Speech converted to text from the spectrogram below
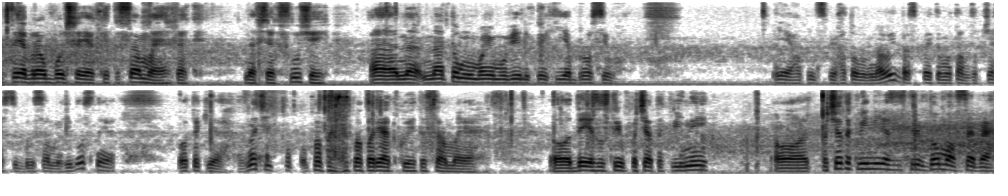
Це я брав більше як це саме, так, на всяк случай. А на, на тому моєму велику, який я бросив, я його, в принципі, готовив на виброс, поэтому там запчасти були самі гідосні. От таке. Значить, по, по, по порядку це саме. Де я зустрів початок війни. Початок війни я зустрів вдома в себе.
